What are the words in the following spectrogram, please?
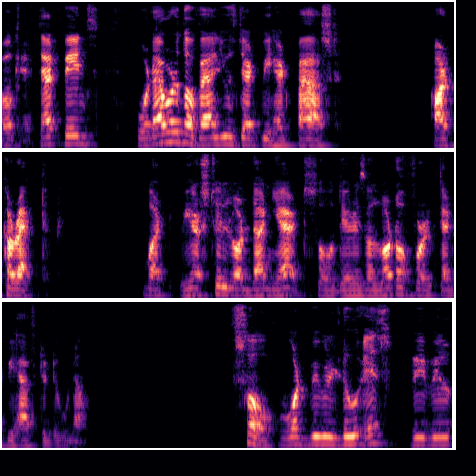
Okay that means whatever the values that we had passed are correct but we are still not done yet so there is a lot of work that we have to do now. So what we will do is we will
